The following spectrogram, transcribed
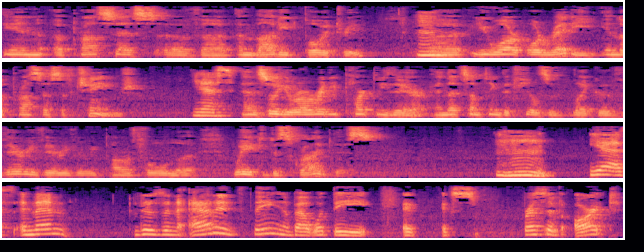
in a process of uh, embodied poetry, uh, you are already in the process of change. Yes. And so you're already partly there. And that's something that feels like a very, very, very powerful uh, way to describe this. Mm-hmm. Yes, and then there's an added thing about what the e- expressive art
